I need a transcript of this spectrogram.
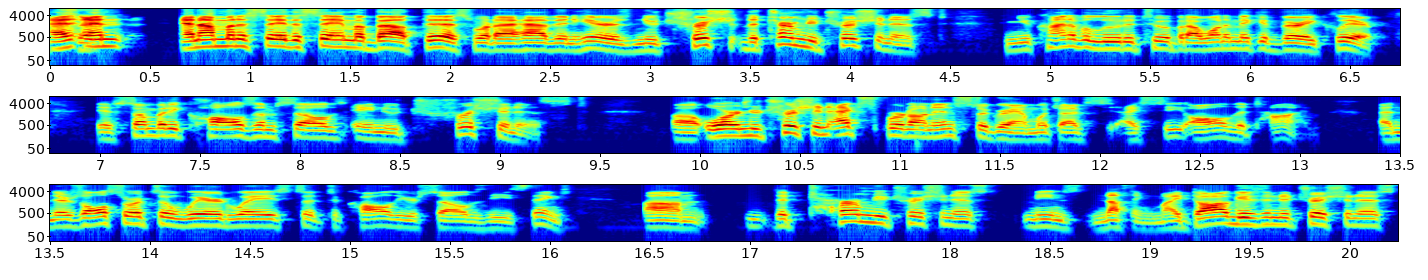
And so, and and I'm going to say the same about this. What I have in here is nutrition. The term nutritionist, and you kind of alluded to it, but I want to make it very clear. If somebody calls themselves a nutritionist uh, or a nutrition expert on Instagram, which I've, I see all the time, and there's all sorts of weird ways to, to call yourselves these things. Um, the term nutritionist means nothing. My dog is a nutritionist.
